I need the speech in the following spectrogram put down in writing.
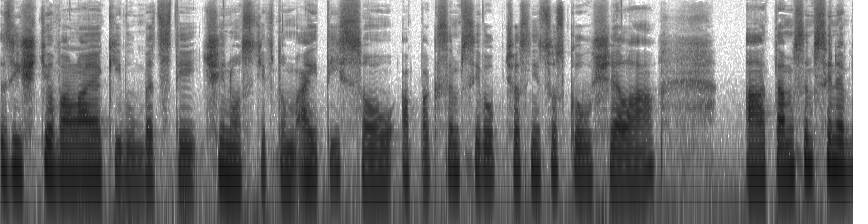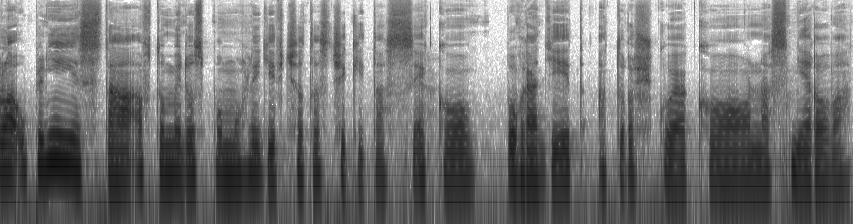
zjišťovala, jaký vůbec ty činnosti v tom IT jsou a pak jsem si občas něco zkoušela a tam jsem si nebyla úplně jistá a v tom mi dost pomohly děvčata z Čekytas, jako poradit a trošku jako nasměrovat.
